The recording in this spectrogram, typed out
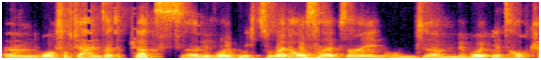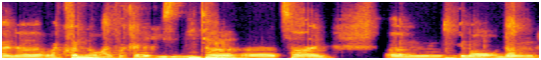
Ähm, du brauchst auf der einen Seite Platz, äh, wir wollten nicht zu weit außerhalb sein und ähm, wir wollten jetzt auch keine oder können auch einfach keine riesen Miete äh, zahlen. Ähm, genau, und dann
